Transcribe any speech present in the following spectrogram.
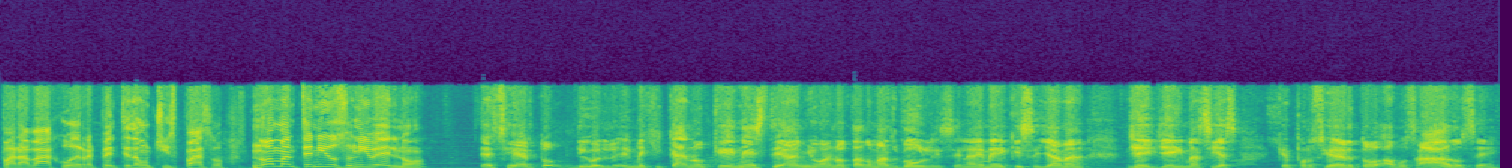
para abajo, de repente da un chispazo, no ha mantenido su nivel, ¿no? Es cierto, digo, el, el mexicano que en este año ha anotado más goles en la MX se llama JJ Macías, que por cierto, abusados, ¿eh?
